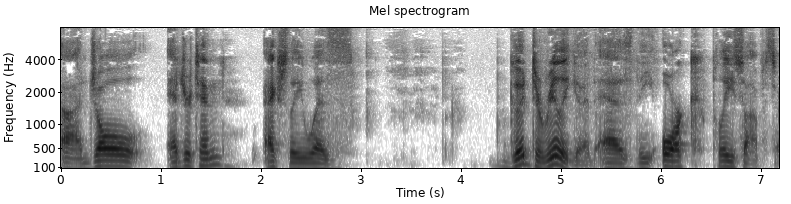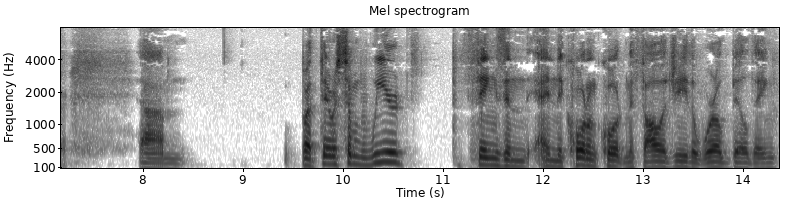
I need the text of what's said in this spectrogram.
uh, Joel Edgerton actually was good to really good as the orc police officer. Um, but there were some weird things in in the quote unquote mythology, the world building.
